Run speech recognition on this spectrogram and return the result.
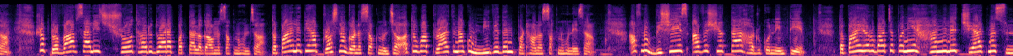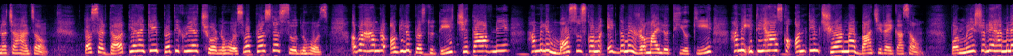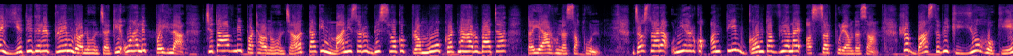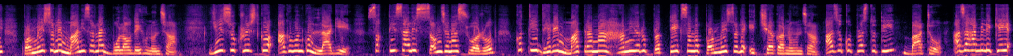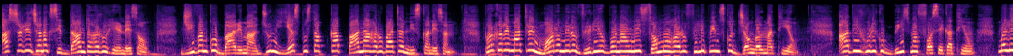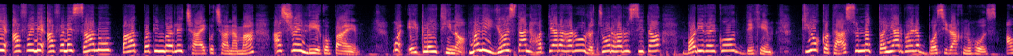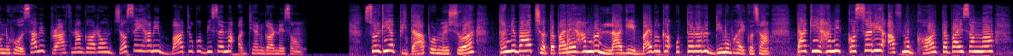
र प्रभावशाली स्रोतहरूद्वारा पत्ता लगाउन सक्नुहुन्छ। तपाईँले त्यहाँ प्रश्न गर्न सक्नुहुन्छ अथवा प्रार्थनाको निवेदन पठाउन सक्नुहुनेछ। आफ्नो विशेष आवश्यकताहरूको निम्ति तपाईँहरूबाट पनि हामीले च्याटमा सुन्न चाहन्छौ। तसर्थ त्यहाँ केही प्रतिक्रिया छोड्नुहोस् वा प्रश्न सोध्नुहोस्। अब हाम्रो अघिल्लो प्रस्तुति चेतावनी हामीले महसुस गर्नु एकदमै रमाइलो थियो कि हामी इतिहासको अन्तिम क्षणमा बाँचिरहेका छौँ। परमेश्वरले हामीलाई यति धेरै प्रेम गर्नुहुन्छ कि उहाँले पहिला चेतावनी पठाउनुहुन्छ ताकि मानिसहरू विश्वको प्रमुख घटनाहरूबाट तयार हुन सकुन्। जसद्वारा उनीहरूको अन्तिम गन्तव्यलाई असर पुर्याउँदछ। र वास्तविक यो हो कि परमेश्वरले मानिसहरूलाई बोलाउँदै हुनुहुन्छ। यीशु ख्रिस्टको आगमनको लागि शक्तिशाली सम्झना स्वरूप कति धेरै मात्रामा हामीहरू प्रत्येकसँग परमेश्वरले इच्छा गर्नुहुन्छ। आजको प्रस्तुति बाटो। आज हामीले केही आश्चर्यजनक सिद्धान्तहरू हेर्नेछौ। जीवनको बारेमा जुन यस पुस्तकका पानाहरूबाट निस्कनेछन्। भर्खरै मात्रै म र मेरो भिडियो बनाउने समूहहरू फिलिपिन्सको जङ्गलमा थियौँ। आधी हुरीको बीचमा फसेका थियौँ। मैले आफैले आफैलाई सानो पात पतिङ्गरले छाएको छानामा आश्रय लिएको पाएँ। म एक्लै थिइन। मैले यो स्थान हत्याराहरू र चोरहरूसित बढिरहेको देखेँ। त्यो कथा सुन्न तयार भएर बसिराख्नुहोस्। आउनुहोस् हामी प्रार्थना गरौँ जसै हामी बाटोको विषयमा अध्ययन गर्नेछौँ। स्वर्गीय पिता परमेश्वर धन्यवाद छ तपाईँलाई हाम्रो लागि बाइबलका उत्तरहरू दिनुभएको छ ताकि हामी कसरी आफ्नो घर तपाईँसँग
